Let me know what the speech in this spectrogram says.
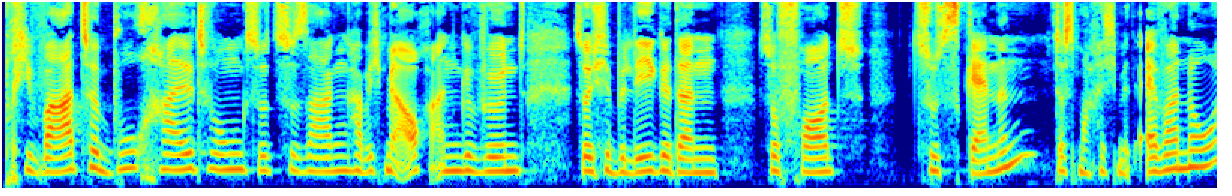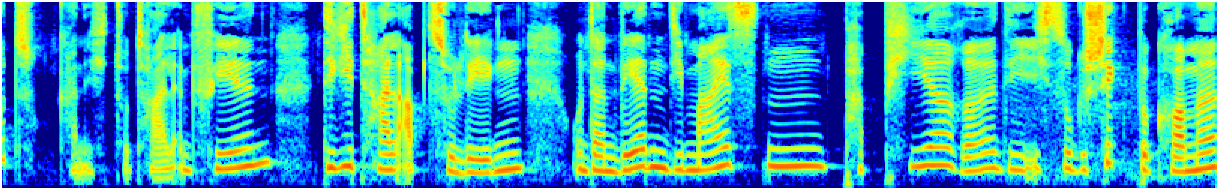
private Buchhaltung sozusagen habe ich mir auch angewöhnt, solche Belege dann sofort zu scannen. Das mache ich mit Evernote, kann ich total empfehlen, digital abzulegen. Und dann werden die meisten Papiere, die ich so geschickt bekomme,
